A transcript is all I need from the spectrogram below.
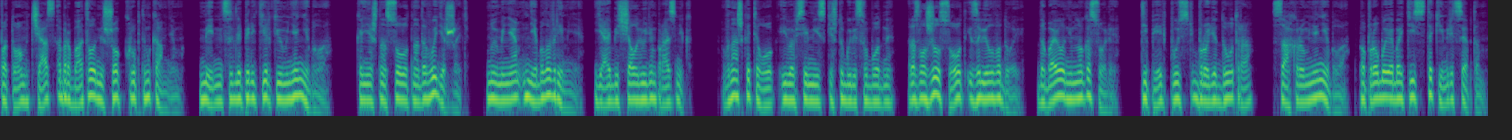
Потом час обрабатывал мешок крупным камнем. Мельницы для перетирки у меня не было. Конечно, солод надо выдержать, но у меня не было времени. Я обещал людям праздник. В наш котелок и во все миски, что были свободны, разложил солод и залил водой. Добавил немного соли. Теперь пусть бродит до утра. Сахара у меня не было. Попробуй обойтись с таким рецептом.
